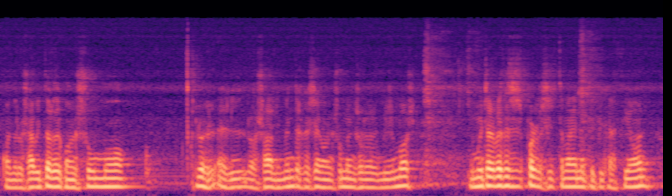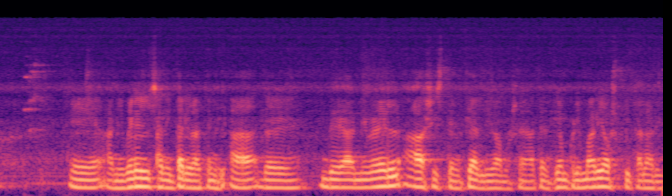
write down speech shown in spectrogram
cuando los hábitos de consumo, los, alimentos que se consumen son los mismos? Y muchas veces es por el sistema de notificación eh, a nivel sanitario, a, de, a nivel asistencial, digamos, en atención primaria hospitalaria.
